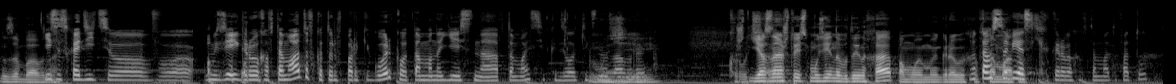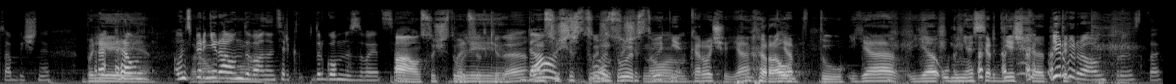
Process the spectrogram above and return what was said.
Забавно. Если сходить э, в музей игровых автоматов, который в парке Горького, там она есть на автомате «Кадиллаки и динозавры». Музей. Я знаю, что есть музей на ВДНХ, по-моему, игровых Ну там автоматов. советских игровых автоматов, а тут обычных. Блин. Ра- раунд- Он теперь не Раунд раунд два. 2, он теперь как по-другому называется. А, он существует Блин. все-таки, да? Да, он он существует, существует, существует. но Не, он- Короче, я, Раунд я, 2. я, я, у меня сердечко, Первый раунд просто.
